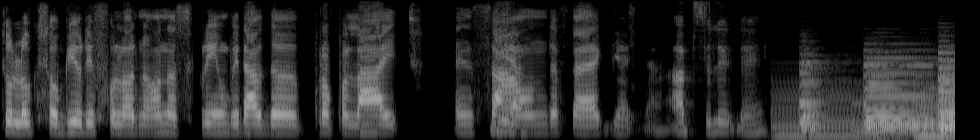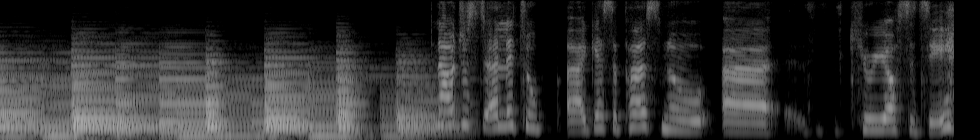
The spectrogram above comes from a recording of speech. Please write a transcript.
to look so beautiful on, on a screen without the proper light and sound yeah. effect. Yeah, yeah absolutely. Now just a little i guess a personal uh curiosity.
